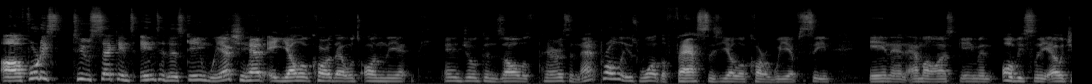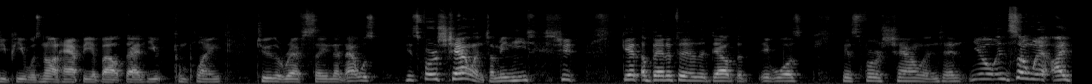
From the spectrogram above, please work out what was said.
Uh, 42 seconds into this game, we actually had a yellow card that was on the Angel Gonzalez Pirez, and that probably is one of the fastest yellow card we have seen in an MLS game. And obviously, LGP was not happy about that. He complained to the ref saying that that was his first challenge. I mean, he should get a benefit of the doubt that it was his first challenge. And, you know, in some way, I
